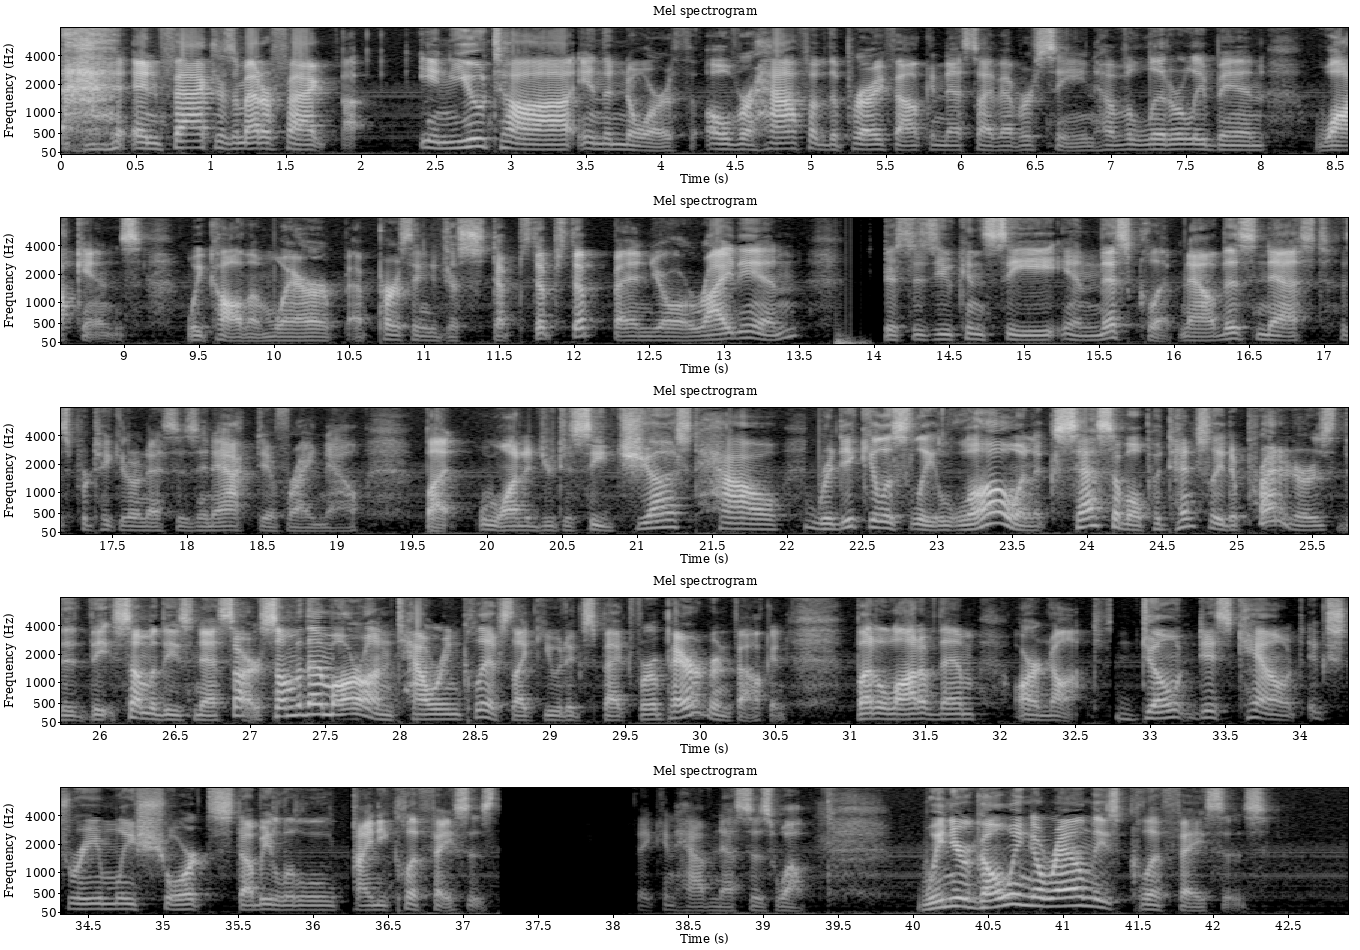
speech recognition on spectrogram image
In fact, as a matter of fact, uh, in Utah in the north, over half of the prairie falcon nests I've ever seen have literally been walk-ins. We call them where a person can just step, step, step, and you're right in just as you can see in this clip. Now this nest, this particular nest is inactive right now, but we wanted you to see just how ridiculously low and accessible potentially to predators the, the, some of these nests are. Some of them are on towering cliffs like you would expect for a peregrine falcon, but a lot of them are not. Don't discount extremely short, stubby little tiny cliff faces. They can have nests as well. When you're going around these cliff faces,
